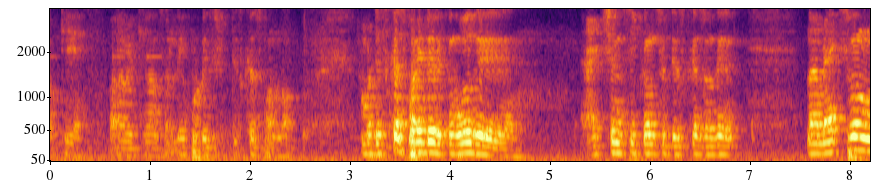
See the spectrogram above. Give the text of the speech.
ஓகே வர வைக்கலாம்னு சொல்லி ப்ரொடியூசர் டிஸ்கஸ் பண்ணோம். நம்ம டிஸ்கஸ் பண்ணிட்டு இருக்கும்போது ஆக்ஷன் சீக்வன்ஸ் டிஸ்கஸ் வந்து நான் மேக்ஸிமம்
